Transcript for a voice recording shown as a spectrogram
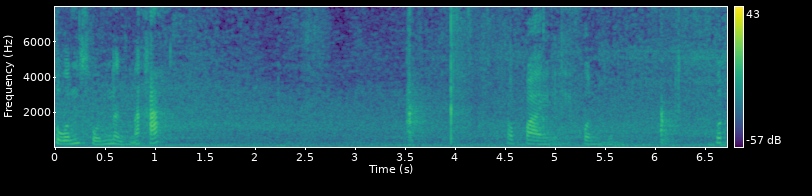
0 0 1 นะคะ ต่อไปคนพุทธ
